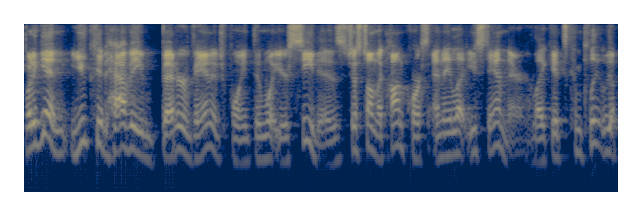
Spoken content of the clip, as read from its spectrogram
But again, you could have a better vantage point than what your seat is just on the concourse, and they let you stand there. Like it's completely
